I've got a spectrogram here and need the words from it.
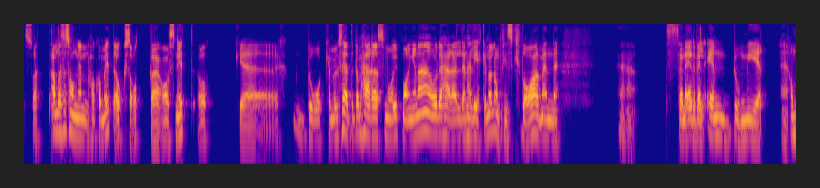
så att andra säsongen har kommit, också åtta avsnitt. Och eh, då kan man väl säga att de här små utmaningarna och det här, den här leken, de finns kvar. Men eh, sen är det väl ändå mer, om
